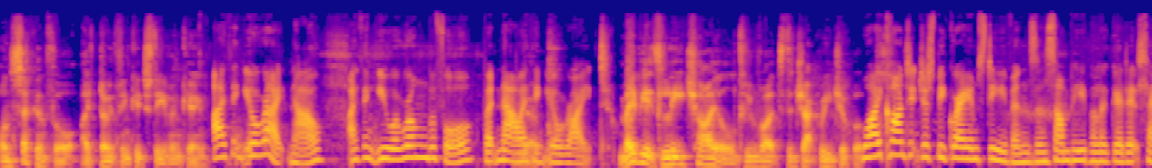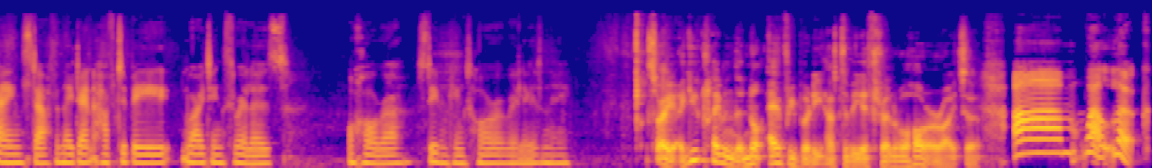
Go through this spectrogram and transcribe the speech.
On second thought, I don't think it's Stephen King. I think you're right now. I think you were wrong before, but now I think you're right. Maybe it's Lee Child who writes the Jack Reacher books. Why can't it just be Graham Stevens and some people are good at saying stuff and they don't have to be writing thrillers or horror? Stephen King's horror, really, isn't he? Sorry, are you claiming that not everybody has to be a thriller or horror writer? Um, well, look,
